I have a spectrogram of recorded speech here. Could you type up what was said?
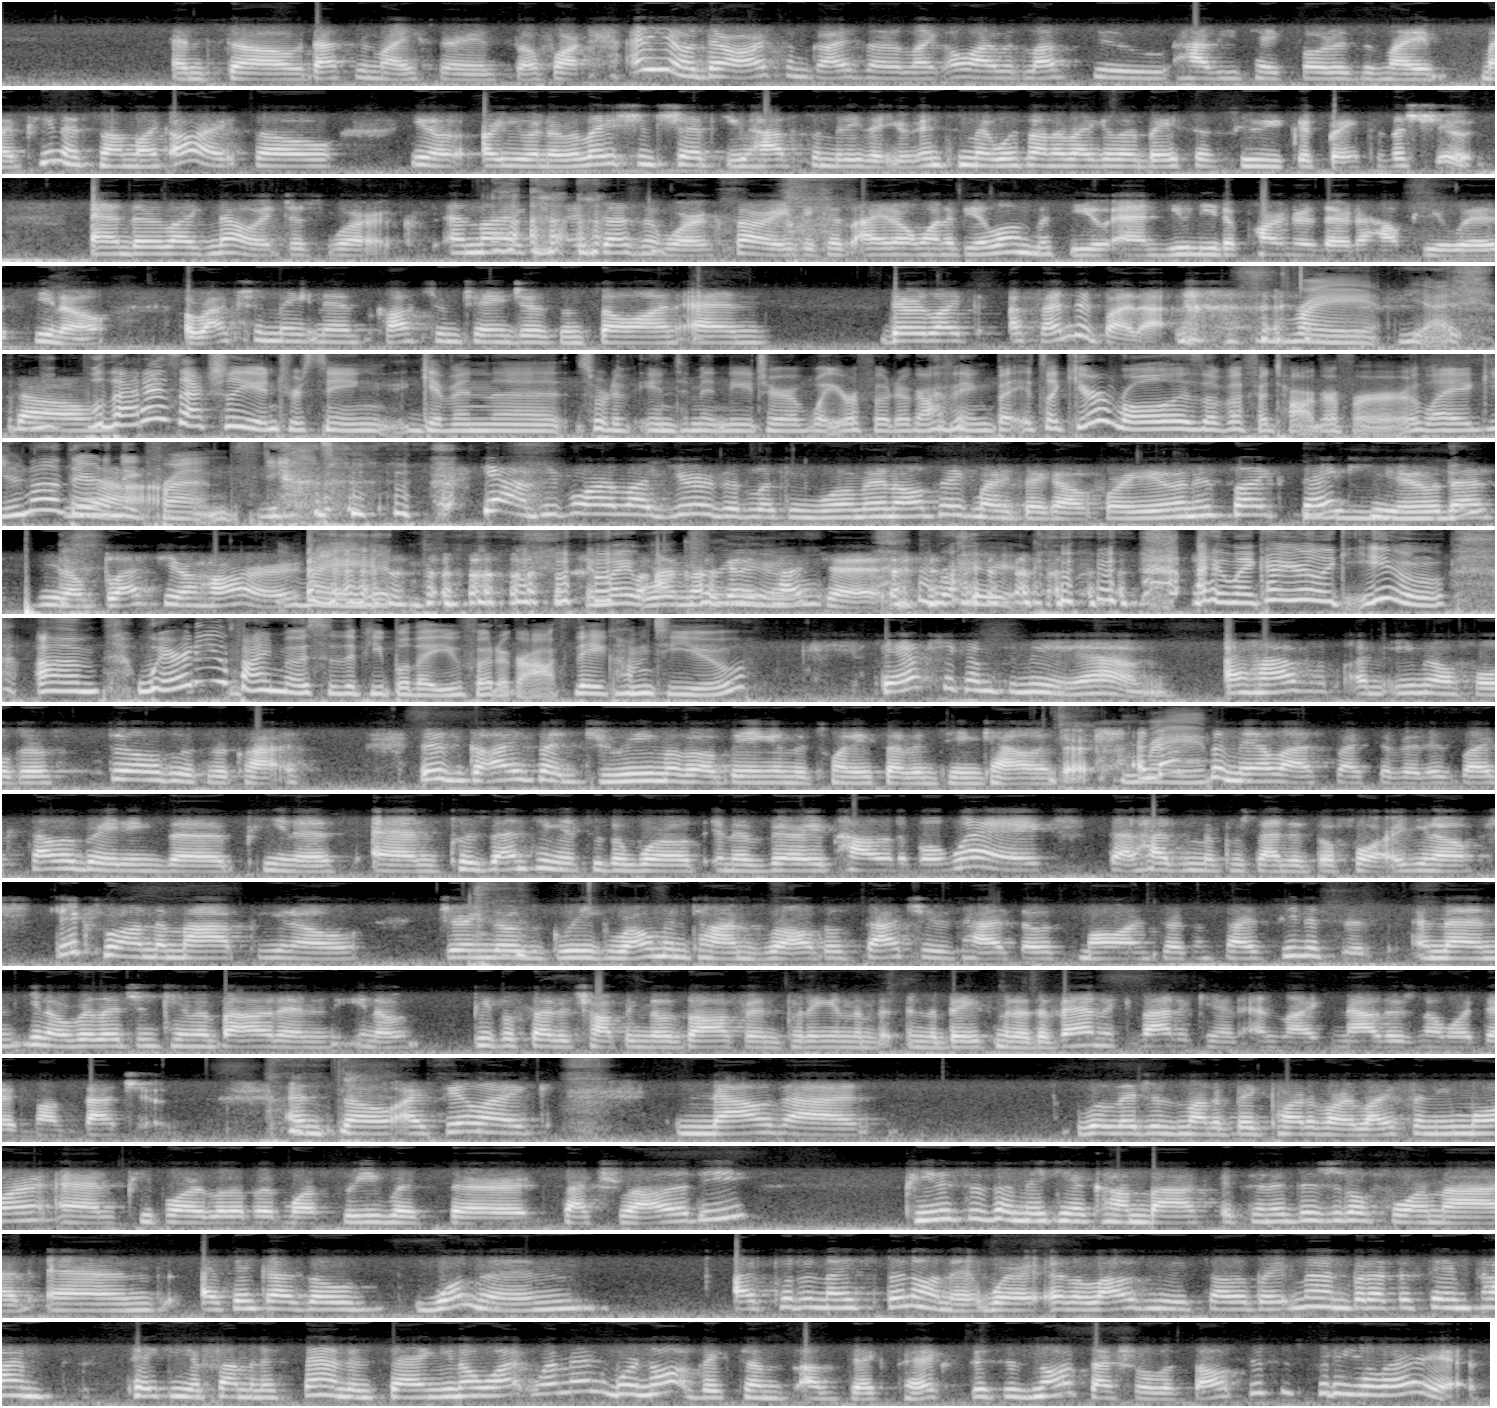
And so that's been my experience so far. And you know, there are some guys that are like, "Oh, I would love to have you take photos of my my penis." And I'm like, "All right, so you know, are you in a relationship? Do you have somebody that you're intimate with on a regular basis who you could bring to the shoot?" And they're like, "No, it just works." And like, it doesn't work. Sorry, because I don't want to be alone with you, and you need a partner there to help you with, you know, erection maintenance, costume changes, and so on. And they're like offended by that. Right. Yeah. so Well, that is actually interesting given the sort of intimate nature of what you're photographing. But it's like your role is of a photographer. Like, you're not there to make friends. Yeah. Yeah, and people are like, "You're a good-looking woman. I'll take my dick out for you." And it's like, "Thank you. That's you know, bless your heart." Right. It might work I'm not going to you. touch it. right. I like how you're like, ew. Um, where do you find most of the people that you photograph? They come to you? They actually come to me. Yeah, I have an email folder filled with requests. There's guys that dream about being in the 2017 calendar, and Right. that's the male aspect of it. Is like celebrating the penis and presenting it to the world in a very palatable way that hasn't been presented before. You know, dicks were on the map. You know. During those Greek Roman times where all those statues had those small uncircumcised penises. And then, you know, religion came about and, you know, people started chopping those off and putting in the in the basement of the Vatican, and like now there's no more dicks on statues. And so I feel like now that religion's not a big part of our life anymore, and people are a little bit more free with their sexuality. Penises are making a comeback. It's in a digital format, and I think as a woman, I put a nice spin on it where it allows me to celebrate men, but at the same time, taking a feminist stand and saying, you know what, women, we're not victims of dick pics. This is not sexual assault. This is pretty hilarious.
